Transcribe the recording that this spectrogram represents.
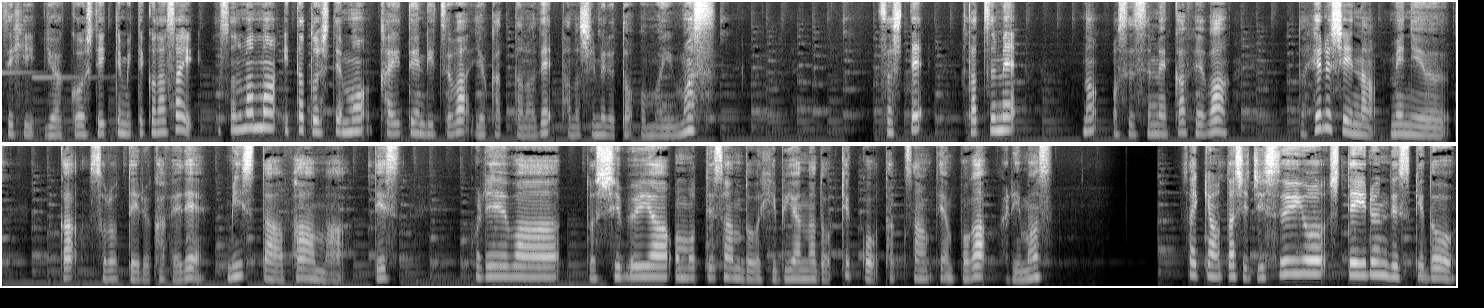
ぜひ予約をしていってみてください。そのまま行ったとしても回転率は良かったので楽しめると思います。そして2つ目のおすすめカフェはヘルシーなメニューが揃っているカフェでミスターファーマーです。これは渋谷表参道日比谷など結構たくさん店舗があります。最近私自炊をしているんですけど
